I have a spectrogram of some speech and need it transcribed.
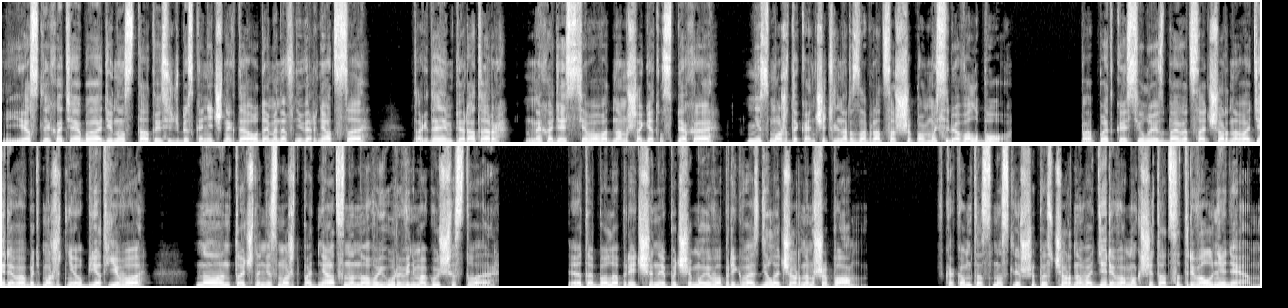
если хотя бы один из ста тысяч бесконечных дао-доменов не вернется, тогда Император, находясь всего в одном шаге от успеха, не сможет окончательно разобраться с шипом у себя во лбу. Попытка силы избавиться от черного дерева, быть может, не убьет его, но он точно не сможет подняться на новый уровень могущества. Это было причиной, почему его пригвоздило черным шипом. В каком-то смысле шип из черного дерева мог считаться треволнением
